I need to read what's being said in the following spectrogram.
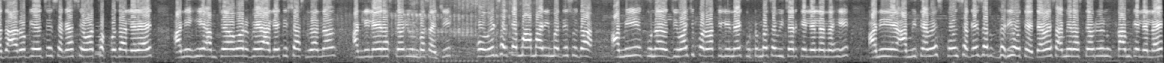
आज आरोग्याचे सगळ्या सेवा ठप्प झालेल्या आहेत आणि ही आमच्यावर वेळ आली आहे ती शासनानं आणलेली आहे रस्त्यावर येऊन बसायची. कोविड सारख्या महामारीमध्ये सुद्धा आम्ही कुणा जीवाची पर्वा केली नाही कुटुंबाचा विचार केलेला नाही. आणि आम्ही त्यावेळेस कोण सगळे जर घरी होते त्यावेळेस आम्ही रस्त्यावर येऊन काम केलेलं आहे.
